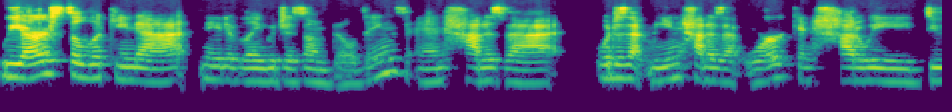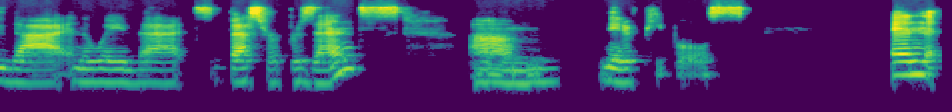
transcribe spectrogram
We are still looking at native languages on buildings and how does that, what does that mean? How does that work? And how do we do that in the way that best represents um, native peoples? And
